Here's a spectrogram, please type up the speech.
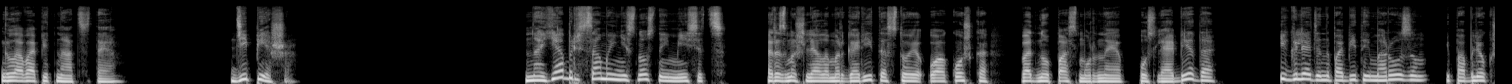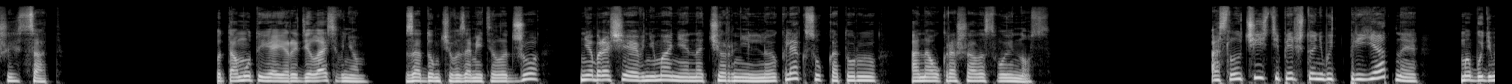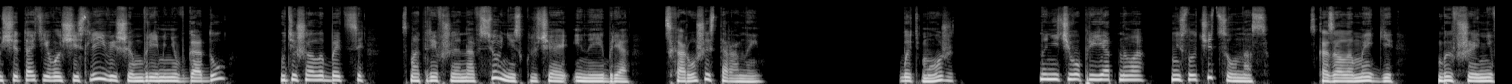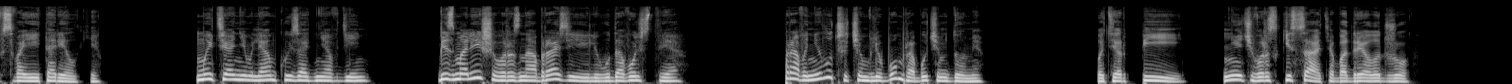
Глава 15. Депеша. Ноябрь – самый несносный месяц, размышляла Маргарита, стоя у окошка в одно пасмурное после обеда и глядя на побитый морозом и поблекший сад. «Потому-то я и родилась в нем», задумчиво заметила Джо, не обращая внимания на чернильную кляксу, которую она украшала свой нос. «А случись теперь что-нибудь приятное», мы будем считать его счастливейшим временем в году», утешала Бетси, смотревшая на все, не исключая и ноября, с хорошей стороны. «Быть может. Но ничего приятного не случится у нас», сказала Мэгги, бывшая не в своей тарелке. «Мы тянем лямку изо дня в день, без малейшего разнообразия или удовольствия. Право не лучше, чем в любом рабочем доме». «Потерпи, нечего раскисать», — ободряла Джо.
